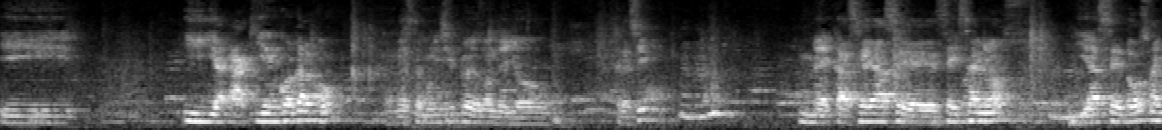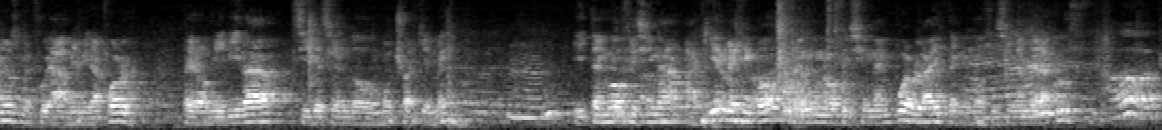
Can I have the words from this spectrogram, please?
Y, y aquí en Coacalco, en este municipio, es donde yo crecí. Me casé hace seis años y hace dos años me fui a vivir a Puebla. Pero mi vida sigue siendo mucho aquí en México. Y tengo oficina aquí en México, tengo una oficina en Puebla y tengo una oficina en Veracruz. Oh, ok.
